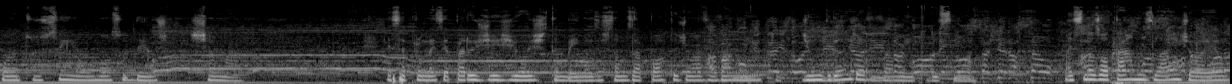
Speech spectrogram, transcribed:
quantos o Senhor nosso Deus chamar. Essa promessa é para os dias de hoje também. Nós estamos à porta de um avivamento, de um grande avivamento do Senhor. Mas se nós voltarmos lá em Joel,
